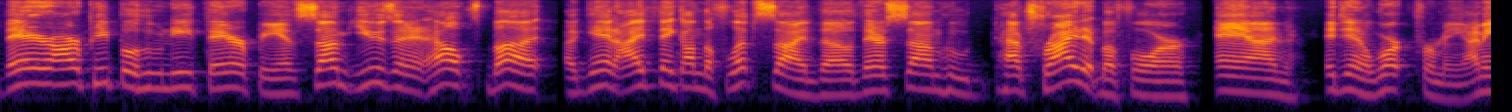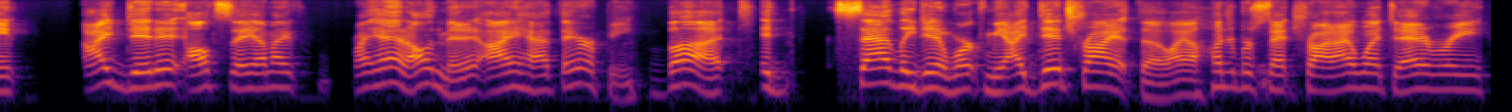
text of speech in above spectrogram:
There are people who need therapy and some using it helps. But again, I think on the flip side, though, there's some who have tried it before and it didn't work for me. I mean, I did it. I'll say on my right hand, I'll admit it. I had therapy, but it sadly didn't work for me. I did try it though. I 100% tried. I went to every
